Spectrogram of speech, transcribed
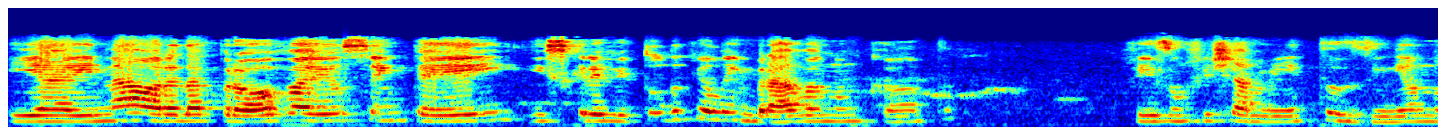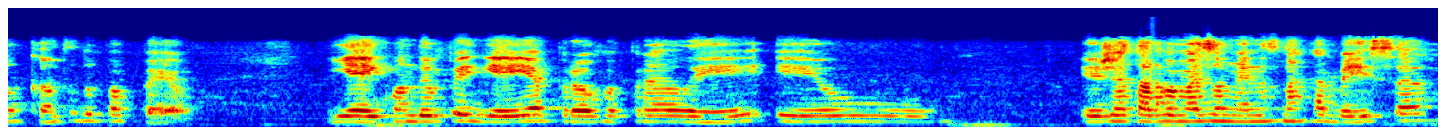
E aí, na hora da prova, eu sentei, escrevi tudo que eu lembrava num canto, fiz um fichamentozinho no canto do papel. E aí, quando eu peguei a prova para ler, eu, eu já estava mais ou menos na cabeça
